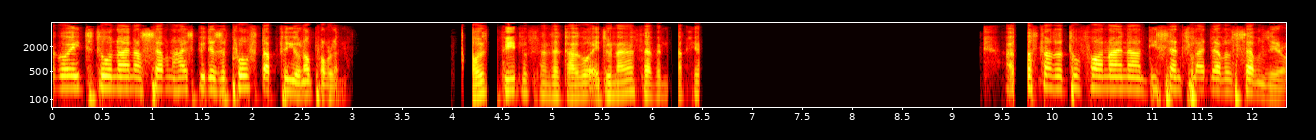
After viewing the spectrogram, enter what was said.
Cargo 8297, high speed is approved, up to you, no problem. Hold speed, Lufthansa Cargo 8297, back here. Uh, Lufthansa 249, descent flight level 70.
